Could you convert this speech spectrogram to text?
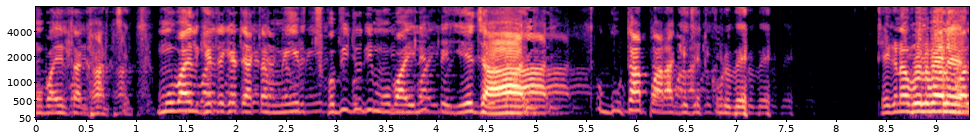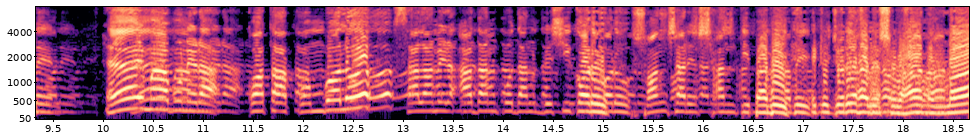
মোবাইলটা ঘাঁটছে। মোবাইল ঘেটে ঘেটে একটা মেয়ের ছবি যদি মোবাইলে পেয়ে যায় গোটা পাড়া গেজেট করবে। ঠিক না ভুল বলে এই মা বোনেরা, কথা কম বলো, সালামের আদান প্রদান বেশি করো, সংসারে শান্তি পাবে। একটু জোরে হবে, সুবহানাল্লাহ।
